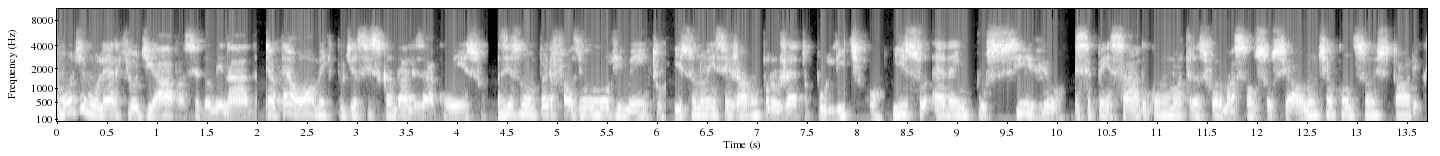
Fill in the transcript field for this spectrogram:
Um monte de mulher que odiava ser dominada. Tinha até homem que podia se escandalizar com isso. Mas isso não perfazia um movimento. Isso não ensejava um projeto político. Isso era impossível de ser pensado como uma transformação social. Não tinha condição histórica.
